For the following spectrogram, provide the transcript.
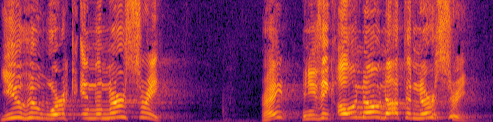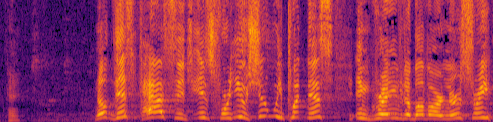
You who work in the nursery. Right? And you think, oh no, not the nursery. No, this passage is for you. Shouldn't we put this engraved above our nursery?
